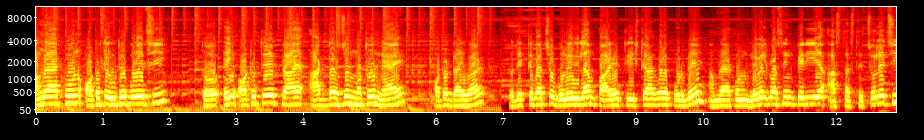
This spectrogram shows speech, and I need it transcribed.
আমরা এখন অটোতে উঠে পড়েছি। তো এই অটোতে প্রায় আট দশজন মতো নেয় অটো ড্রাইভার। তো দেখতে পাচ্ছ, বলে দিলাম, পার হেড তিরিশ টাকা করে পড়বে। আমরা এখন লেভেল ক্রসিং পেরিয়ে আস্তে আস্তে চলেছি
